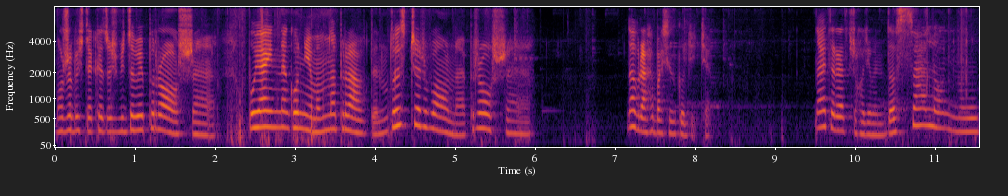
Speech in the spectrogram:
Może być takie coś, widzowie, proszę. Bo ja innego nie mam, naprawdę. No to jest czerwone, proszę. Dobra, chyba się zgodzicie. No i teraz przechodzimy do salonu.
